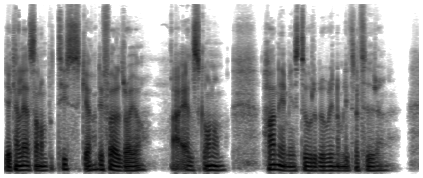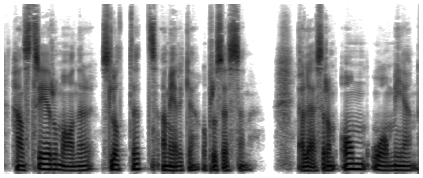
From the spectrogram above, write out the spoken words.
Jag kan läsa honom på tyska, det föredrar jag. Jag älskar honom. Han är min storebror inom litteraturen. Hans tre romaner, Slottet, Amerika och Processen. Jag läser dem om och om igen.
